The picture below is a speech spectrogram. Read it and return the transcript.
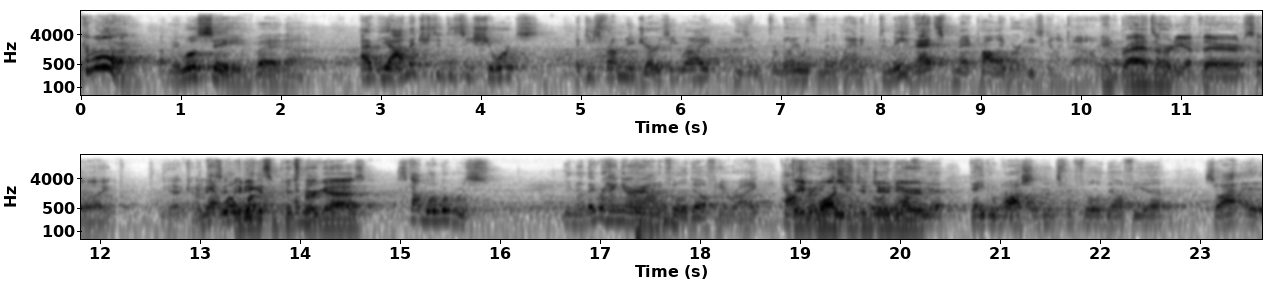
Come on. I mean, we'll see, but uh, I, yeah, I'm interested to see Shorts. Like he's from New Jersey, right? He's familiar with the Mid Atlantic. To me, that's probably where he's going to go. And Brad's already up there, so like, yeah, kind of makes that- well, Maybe what- get some I Pittsburgh mean, guys. Scott Woodward was, you know, they were hanging around in Philadelphia, right? House David Ramsey's Washington Jr.. David Washington's from Philadelphia. So I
